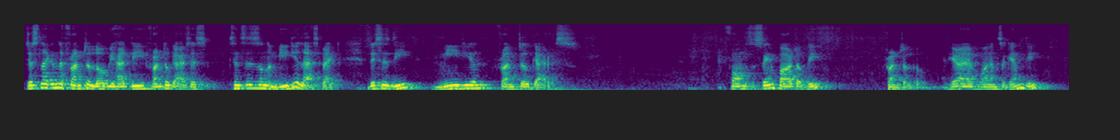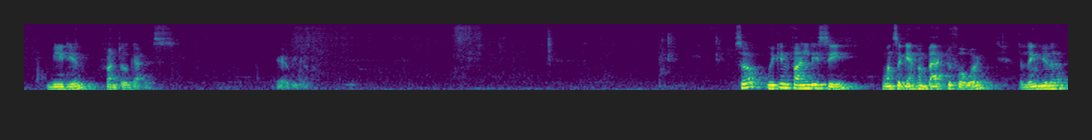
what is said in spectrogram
just like in the frontal lobe, we had the frontal gyrus. Since this is on the medial aspect, this is the medial frontal gyrus. It forms the same part of the frontal lobe. And here I have once again the medial frontal gyrus. There we go. So we can finally see, once again from back to forward, the lingula,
